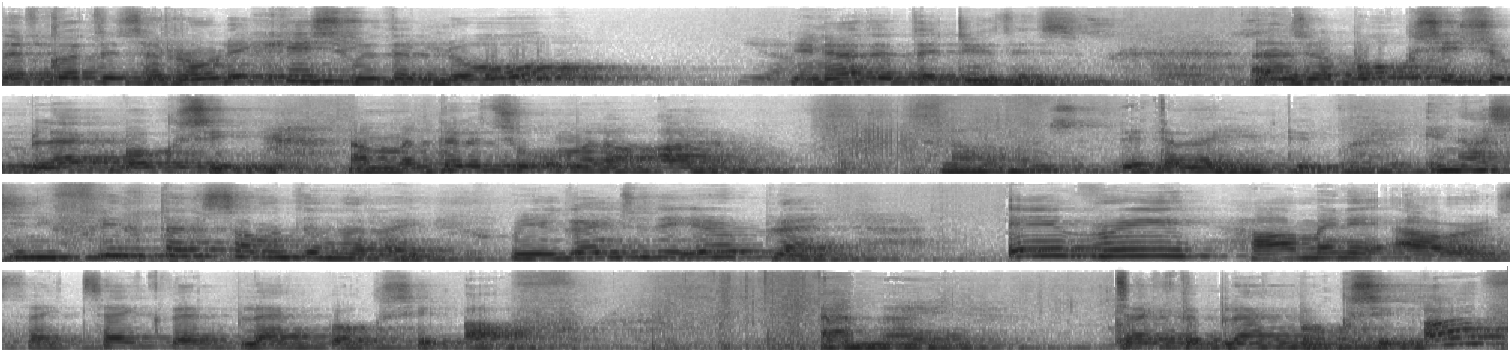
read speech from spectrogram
They've got this rolletjies with the law. You know that they do this. En so boksie, so black boksie, dan bind hulle dit so om hulle arm. Nou, dit hulle hempie oor. En as jy in die vliegtuig saam met hulle ry, when you go into the airplane, every how many hours they take that black boxy off. And they take the black boxy off,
